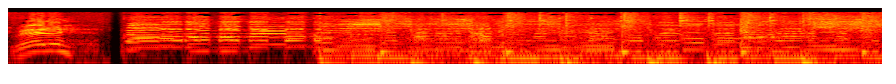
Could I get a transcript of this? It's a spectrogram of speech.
Ready?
